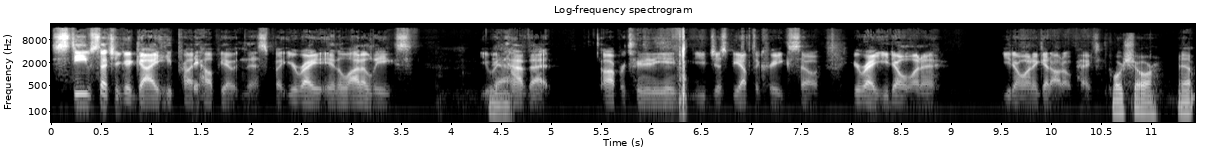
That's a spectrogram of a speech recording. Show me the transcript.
Steve's such a good guy. He'd probably help you out in this, but you're right. In a lot of leagues, you wouldn't Yeah. have that opportunity, and you'd just be up the creek. So you're right. You don't want to. You don't want to get auto picked. For sure. Yep.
